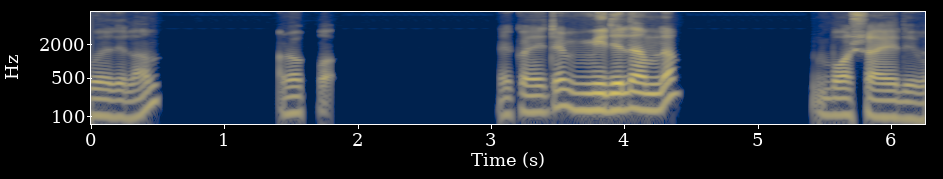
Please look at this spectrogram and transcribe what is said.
করে দিলাম। এখন এটা মিডিলে আমরা বসায় দিব।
